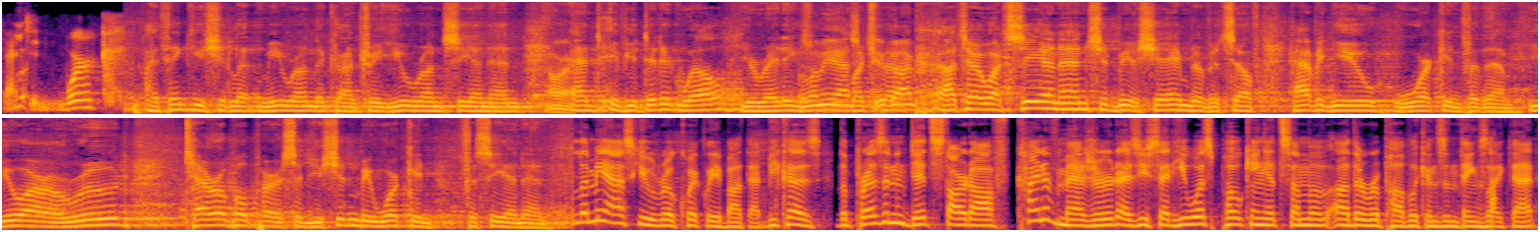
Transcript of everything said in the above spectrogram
that l- didn't work. I think you should let me run the country. You run CNN. All right. And if you did it well, your ratings well, let me ask, much better. I'll tell you what, CNN should be ashamed of itself having you working for them. You are a rude, terrible person. You shouldn't be working for CNN. Let me ask you real quickly about that because the president did start off kind of measured. As you said, he was poking at some of other Republicans and things like that.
